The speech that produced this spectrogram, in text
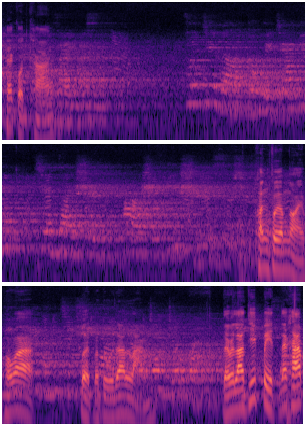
แค่กดค้าง คอนเฟิร์มหน่อยเพราะว่าเปิดประตูด้านหลัง แต่เวลาที่ปิดนะครับ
